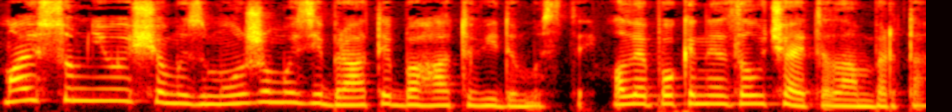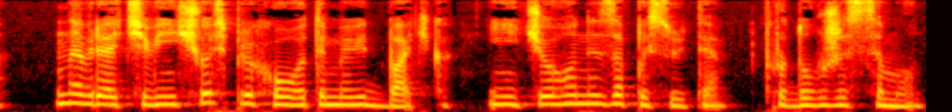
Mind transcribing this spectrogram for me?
маю сумніви, що ми зможемо зібрати багато відомостей. Але поки не залучайте Ламберта. Навряд чи він щось приховуватиме від батька і нічого не записуйте, продовжує Симон.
